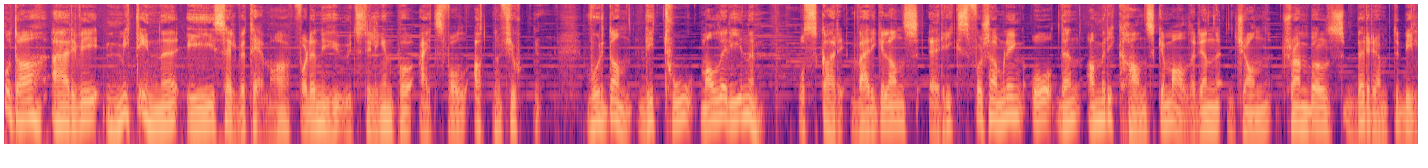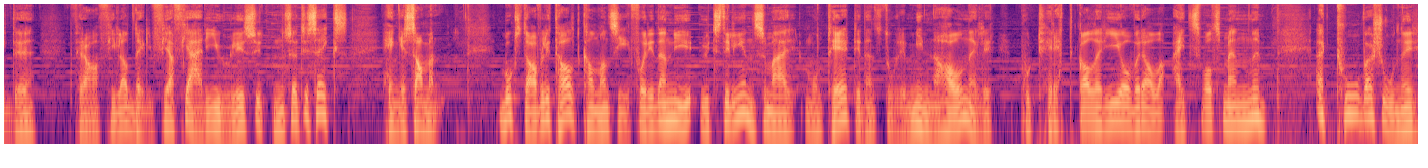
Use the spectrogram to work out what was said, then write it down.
Og da er vi midt inne i selve temaet for den nye utstillingen på Eidsvoll 1814. Hvordan de to maleriene, Oskar Wergelands riksforsamling og den amerikanske maleren John Trumbulls berømte bilde fra Philadelphia 4.7.1776, henger sammen. Bokstavelig talt, kan man si, for i den nye utstillingen, som er montert i den store minnehallen, eller portrettgalleri over alle eidsvollsmennene, er to versjoner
